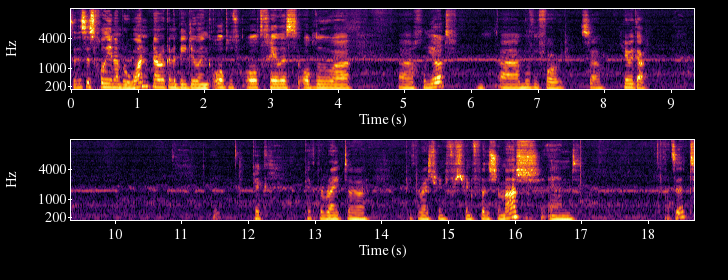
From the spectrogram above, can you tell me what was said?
so this is Cholia number one. Now we're going to be doing Old Old Chelis, Old Blue uh, uh, Choliot, uh, moving forward. So here we go. Pick pick the right uh, pick the right string string for the shamash, and that's it.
